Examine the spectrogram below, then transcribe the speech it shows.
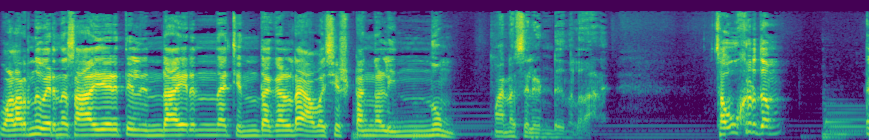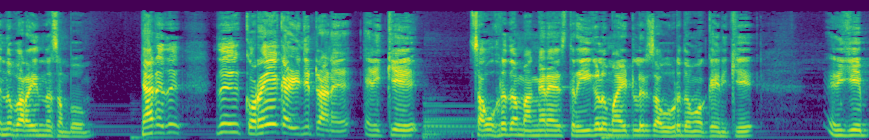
വളർന്നു വരുന്ന സാഹചര്യത്തിൽ ഉണ്ടായിരുന്ന ചിന്തകളുടെ അവശിഷ്ടങ്ങൾ ഇന്നും മനസ്സിലുണ്ട് എന്നുള്ളതാണ്. സൗഹൃദം എന്ന് പറയുന്ന സംഭവം. ഞാനിത് ഇത് കുറേ കഴിഞ്ഞിട്ടാണ് എനിക്ക് സൗഹൃദം അങ്ങനെ സ്ത്രീകളുമായിട്ടുള്ളൊരു സൗഹൃദമൊക്കെ എനിക്ക് എനിക്ക്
